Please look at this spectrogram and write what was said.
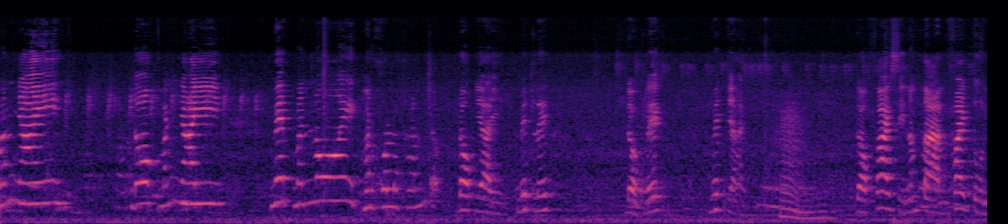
มันใหญ่ดอกมันใหญ่เม็ดมันน้อย มันคนละพันธุ์กับดอกใหญ่ เม็ดเล็ก ดอกเล็ก เม็ดใหญ่อืม ดอกฝ้ายสีน้ำตาลฝ้ายตุน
